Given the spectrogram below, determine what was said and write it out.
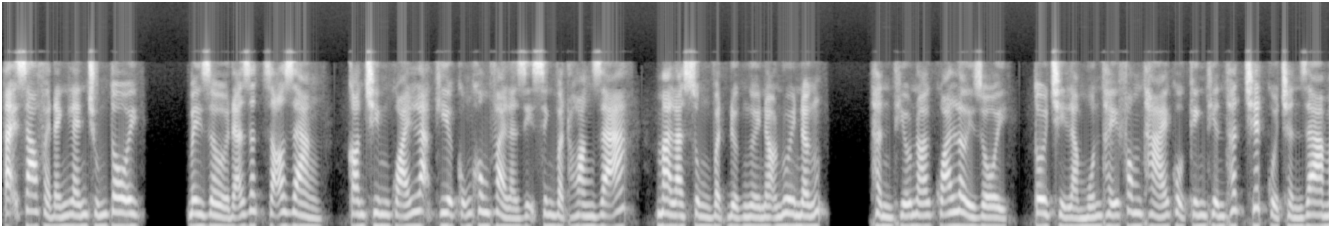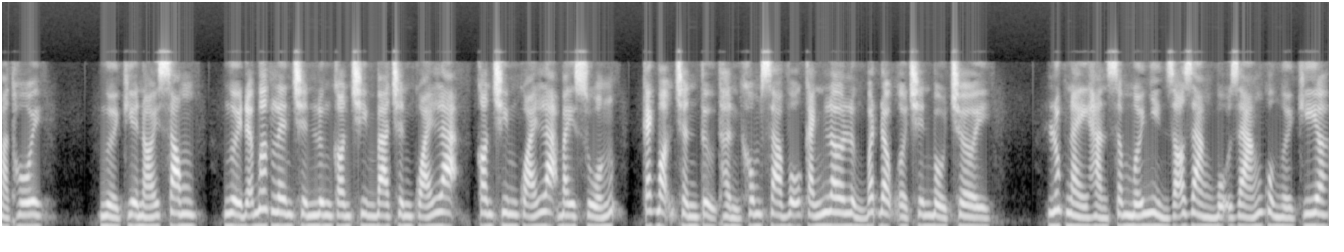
tại sao phải đánh lén chúng tôi? Bây giờ đã rất rõ ràng, con chim quái lạ kia cũng không phải là dị sinh vật hoang dã, mà là sùng vật được người nọ nuôi nấng. Thần thiếu nói quá lời rồi, tôi chỉ là muốn thấy phong thái của kinh thiên thất chiết của Trần gia mà thôi. Người kia nói xong, người đã bước lên trên lưng con chim ba chân quái lạ, con chim quái lạ bay xuống, cách bọn Trần Tử Thần không xa vỗ cánh lơ lửng bất động ở trên bầu trời. Lúc này Hàn Sâm mới nhìn rõ ràng bộ dáng của người kia,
